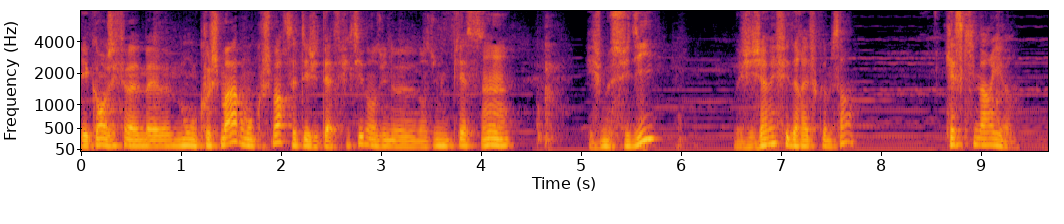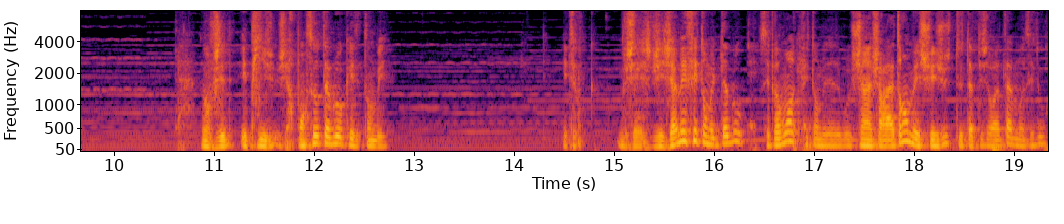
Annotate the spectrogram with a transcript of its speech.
Et quand j'ai fait ma- ma- mon cauchemar, mon cauchemar, c'était j'étais asphyxié dans une dans une pièce. Mhm. Et je me suis dit, mais j'ai jamais fait de rêve comme ça. Qu'est-ce qui m'arrive? Donc et puis j'ai repensé au tableau qui était tombé. Et donc j'ai j'ai jamais fait tomber le tableau. C'est pas moi qui fais tomber le tableau. Je suis un charlatan, mais je fais juste taper sur la table, moi c'est tout.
